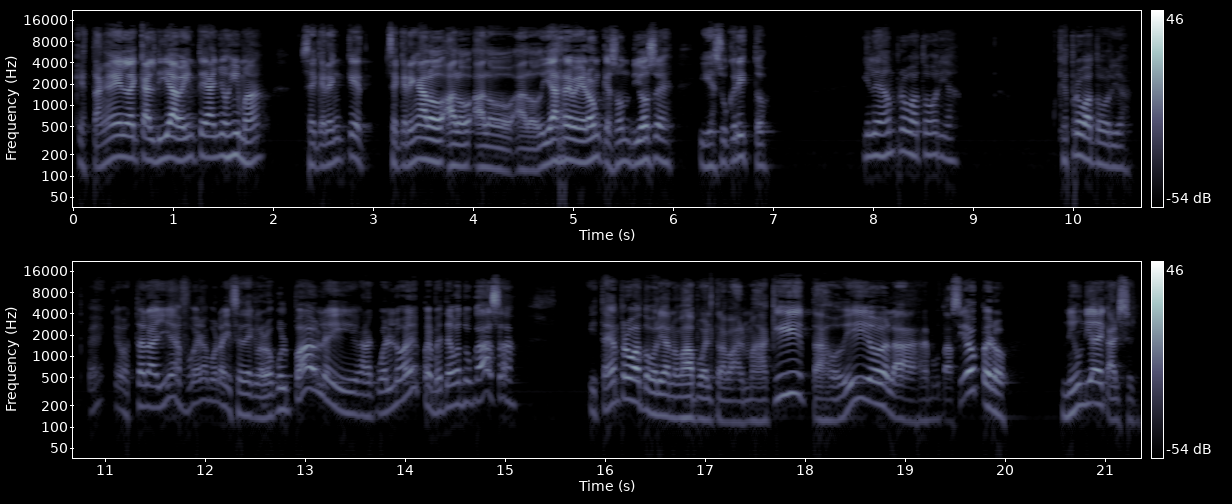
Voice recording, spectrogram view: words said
que están en la alcaldía 20 años y más, se creen que se creen a los a lo, días Reverón, que son dioses y Jesucristo, y le dan probatoria. ¿Qué es probatoria? Eh, que va a estar allí afuera por ahí. Se declaró culpable y el acuerdo es, pues vete a tu casa y estás en probatoria, no vas a poder trabajar más aquí, estás jodido, la reputación, pero ni un día de cárcel.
